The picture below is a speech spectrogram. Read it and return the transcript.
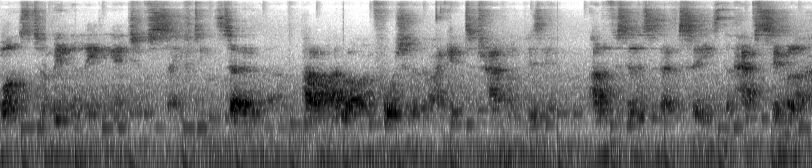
wants to be the leading edge of safety. So part of my role, I'm fortunate that I get to travel and visit other facilities overseas that have similar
